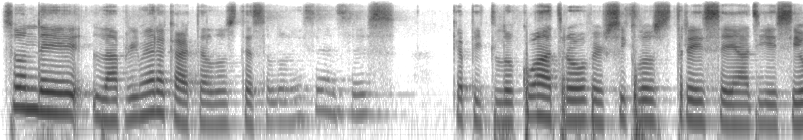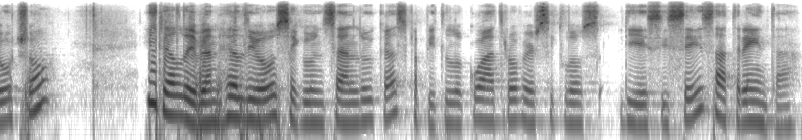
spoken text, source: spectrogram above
son de la primera carta a los tesalonicenses, capítulo 4, versículos 13 a 18, y del Evangelio según San Lucas, capítulo 4, versículos 16 a 30.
